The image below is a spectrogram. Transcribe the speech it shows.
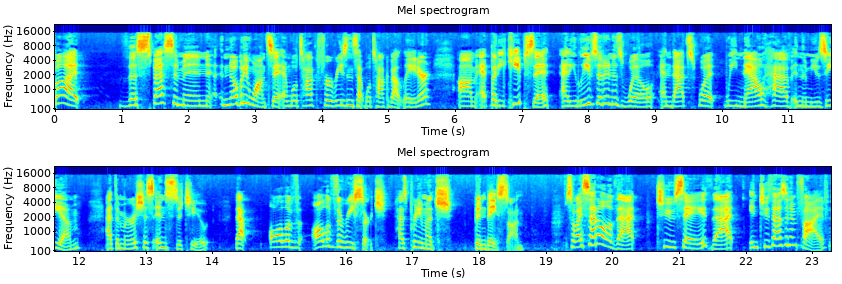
But the specimen, nobody wants it, and we'll talk for reasons that we'll talk about later. Um, eh, but he keeps it and he leaves it in his will, and that's what we now have in the museum at the Mauritius Institute. That all of all of the research has pretty much been based on. So I said all of that to say that in 2005,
